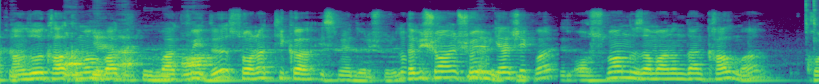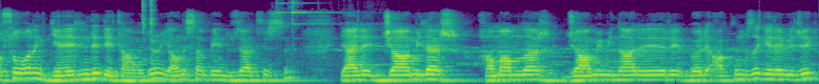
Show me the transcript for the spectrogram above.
evet. Anadolu Kalkınma Askeri- Vak- askeri- Vakfı'ydı. Sonra TİKA ismine dönüştürüldü. Tabii şu an şöyle bir gerçek var. Osmanlı zamanından kalma Kosova'nın genelinde diye tahmin ediyorum. Yanlışsam beni düzeltirsin. Yani camiler, hamamlar, cami minareleri böyle aklımıza gelebilecek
